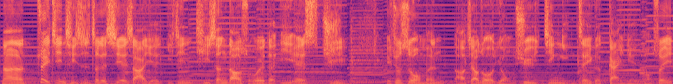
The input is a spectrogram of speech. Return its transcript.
那最近其实这个 CSR 也已经提升到所谓的 ESG，也就是我们啊叫做永续经营这个概念哦。所以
